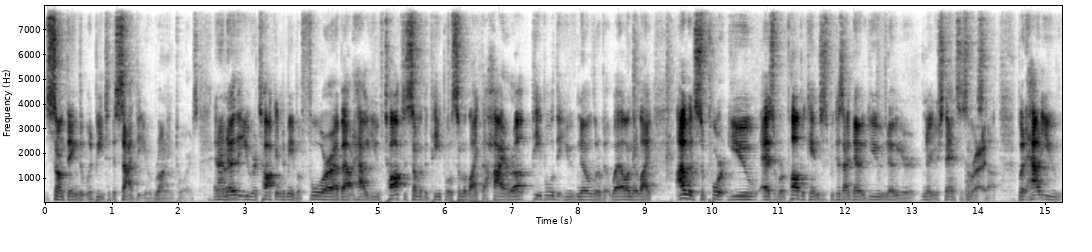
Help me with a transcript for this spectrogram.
something that would be to the side that you're running towards. And I know that you were talking to me before about how you've talked to some of the people, some of like the higher up people that you know a little bit well, and they're like, I would support you as a Republican just because I know you know your know your stances on Right. stuff. But how do you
